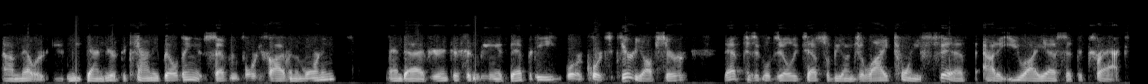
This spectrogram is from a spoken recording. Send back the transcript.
Um, that will you meet down here at the county building at 7:45 in the morning. And uh, if you're interested in being a deputy or a court security officer, that physical agility test will be on July 25th out at UIS at the track.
